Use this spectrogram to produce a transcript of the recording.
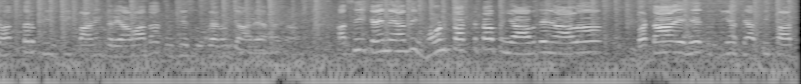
74% ਪਾਣੀ ਦਰਿਆਵਾਂ ਦਾ ਦੂਜੇ ਸੂਬਿਆਂ ਨੂੰ ਜਾ ਰਿਹਾ ਹੈਗਾ। ਅਸੀਂ ਕਹਿੰਦੇ ਆ ਵੀ ਹੁਣ ਤੱਕ ਤਾਂ ਪੰਜਾਬ ਦੇ ਨਾਲ ਵੱਡਾ ਇਹ ਦੂਜੀਆਂ ਸਿਆਸੀ ਪਾਰਟੀਆਂ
